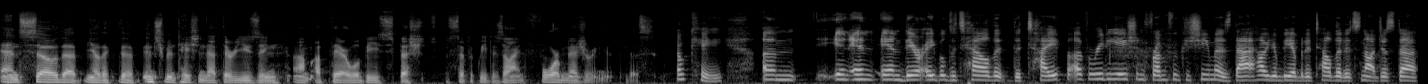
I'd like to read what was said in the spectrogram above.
and so the, you know, the, the instrumentation that they're using um, up there will be specifically designed for measuring this. Okay. Um, and, and, and they're able to tell that the type of radiation from Fukushima, is that how you'll be able to tell that it's not just a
